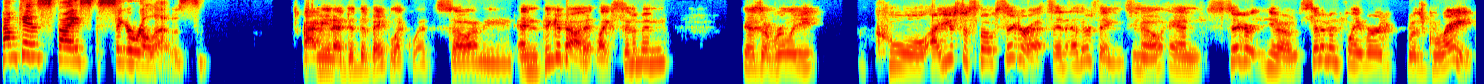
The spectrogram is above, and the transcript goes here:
Pumpkin spice cigarillos. I mean, I did the vape liquid. So, I mean, and think about it like cinnamon is a really cool. I used to smoke cigarettes and other things, you know, and cigarette, you know, cinnamon flavored was great.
